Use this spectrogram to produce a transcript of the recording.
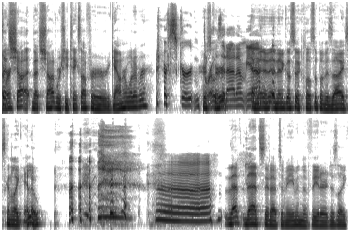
whatever. that shot, that shot where she takes off her gown or whatever, her skirt and Her throws skirt, it at him. Yeah. and, then, and then it goes to a close up of his eye. It's kind of like, hello. Uh, That that stood out to me, even in the theater. Just like,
